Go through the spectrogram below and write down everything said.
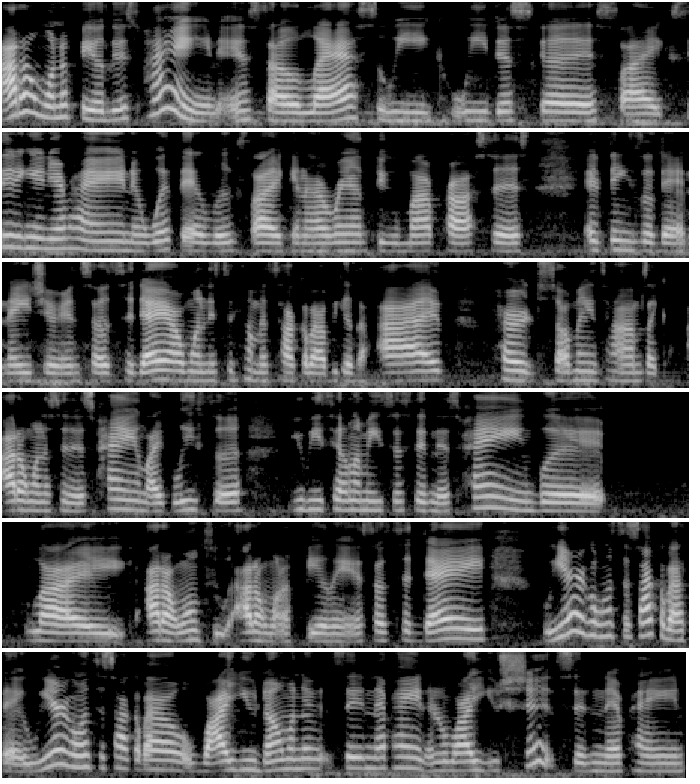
I don't want to feel this pain. And so last week we discussed like sitting in your pain and what that looks like and I ran through my process and things of that nature. And so today I wanted to come and talk about because I've heard so many times like I don't want to sit in this pain like Lisa you be telling me to sit in this pain but like I don't want to. I don't want to feel it. And so today we are going to talk about that. We are going to talk about why you don't want to sit in that pain and why you should sit in that pain.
